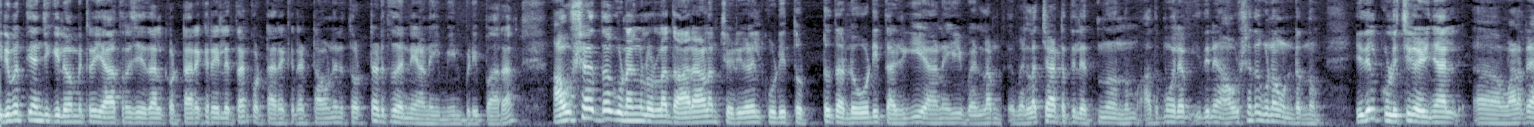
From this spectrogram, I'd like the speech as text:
ഇരുപത്തിയഞ്ച് കിലോമീറ്റർ യാത്ര ചെയ്താൽ കൊട്ടാരക്കരയിലെത്താം. കൊട്ടാരക്കര ടൗണിന് തൊട്ടടുത്ത് തന്നെയാണ് ഈ മീൻപിടിപ്പാറ. ഔഷധ ഗുണങ്ങളുള്ള ധാരാളം ചെടികളിൽ കൂടി തൊട്ട് തലോടി തഴുകിയാണ് ഈ വെള്ളം വെള്ളച്ചാട്ടത്തിൽ എത്തുന്നതെന്നും അതുമൂലം ഇതിന് ഔഷധ ഗുണമുണ്ടെന്നും ഇതിൽ കുളിച്ചു കഴിഞ്ഞാൽ വളരെ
